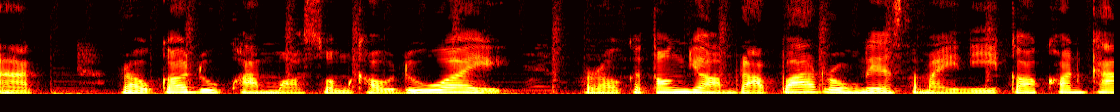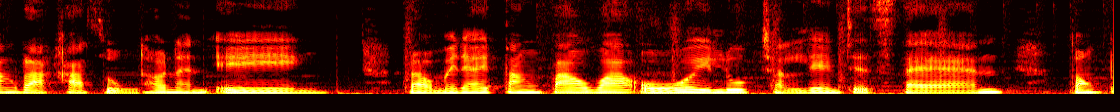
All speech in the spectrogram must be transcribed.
อัด เราก็ดูความเหมาะสมเขาด้วย เราก็ต้องยอมรับว่าโรงเรียนสมัยนี้ก็ค่อนข้างราคาสูงเท่านั้นเอง เราไม่ได้ตั้งเป้าว่าโอ้ยลูกฉันเรียน 7 0 0 0 0 0ต้องไป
